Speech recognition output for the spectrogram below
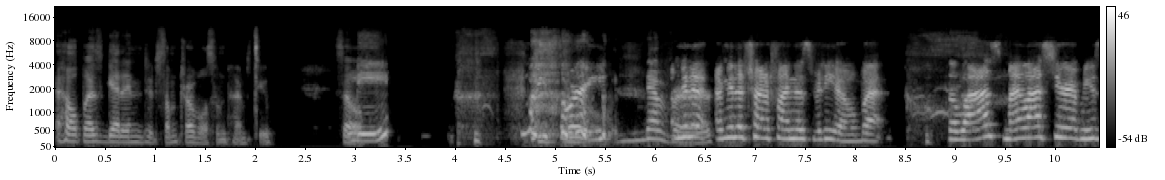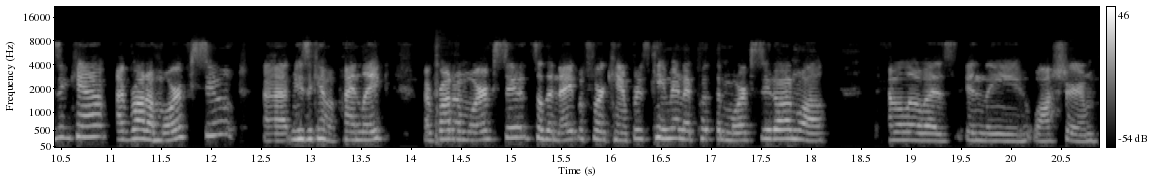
help us get into some trouble sometimes too. So Me? Sorry. never. I'm gonna I'm gonna try to find this video, but the last my last year at music camp, I brought a morph suit at music camp at Pine Lake. I brought a morph suit, so the night before campers came in, I put the morph suit on while Pamela was in the washroom,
